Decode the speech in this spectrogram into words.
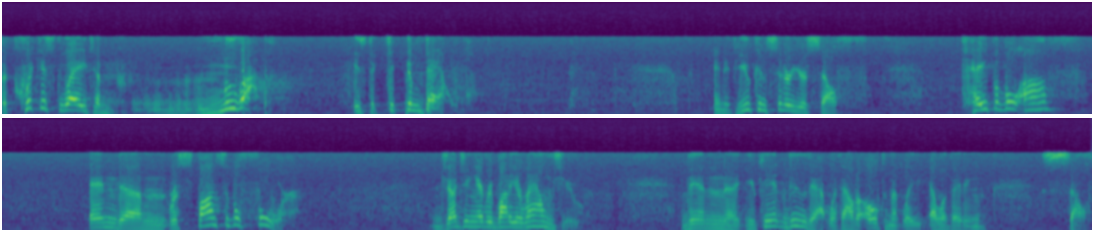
The quickest way to move up is to kick them down. And if you consider yourself capable of and um, responsible for judging everybody around you, then uh, you can't do that without ultimately elevating self.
